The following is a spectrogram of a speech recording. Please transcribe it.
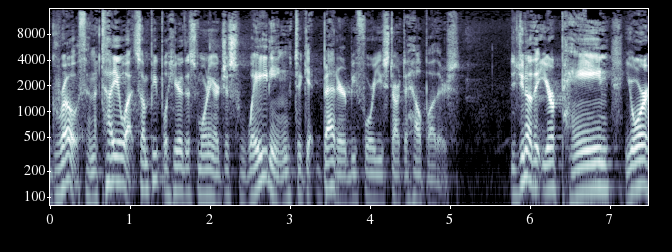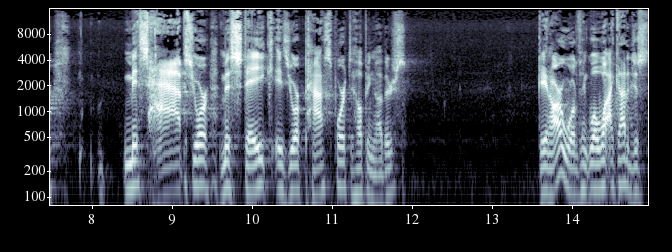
growth. And I tell you what, some people here this morning are just waiting to get better before you start to help others. Did you know that your pain, your mishaps, your mistake is your passport to helping others? Okay, in our world, think, well, well I got to just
